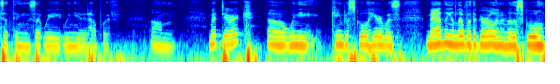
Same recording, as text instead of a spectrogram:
to things that we, we needed help with. Um, met Derek uh, when he came to school here, was madly in love with a girl in another school.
